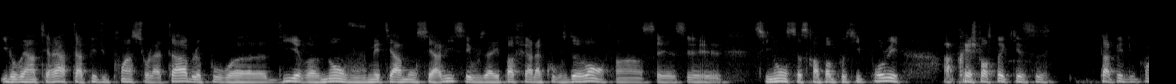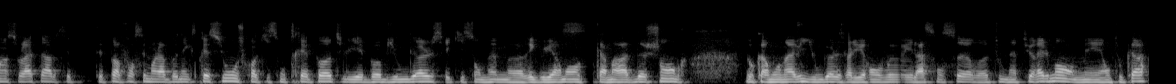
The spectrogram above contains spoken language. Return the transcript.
il aurait intérêt à taper du poing sur la table pour euh, dire non, vous vous mettez à mon service et vous n'allez pas faire la course devant. Enfin, sinon, ce ne sera pas possible pour lui. Après, je pense pas que taper du poing sur la table, c'est peut-être pas forcément la bonne expression. Je crois qu'ils sont très potes, lui et Bob Jungels, et qu'ils sont même régulièrement camarades de chambre. Donc, à mon avis, Jungels va lui renvoyer l'ascenseur tout naturellement. Mais en tout cas,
